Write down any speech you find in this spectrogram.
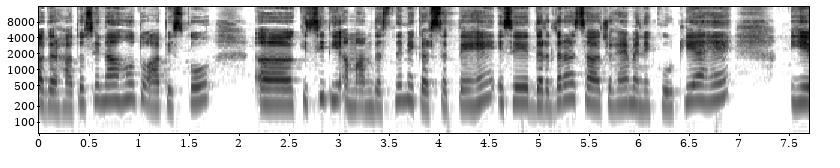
अगर हाथों से ना हो तो आप इसको आ, किसी भी अमाम दस्ते में कर सकते हैं। इसे दरदरा सा जो है मैंने कूट लिया है। ये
